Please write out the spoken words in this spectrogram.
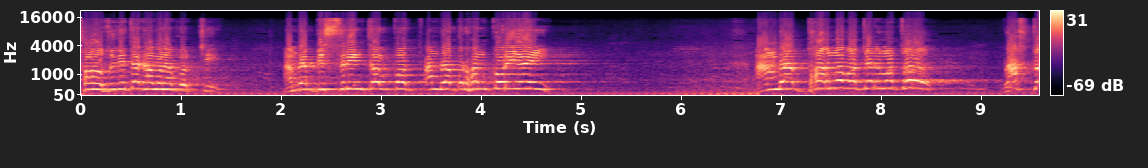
সহযোগিতা কামনা করছি, আমরা বিশৃঙ্খল পথ আমরা গ্রহণ করি নাই। আমরা ধর্মগতের মতো রাষ্ট্র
